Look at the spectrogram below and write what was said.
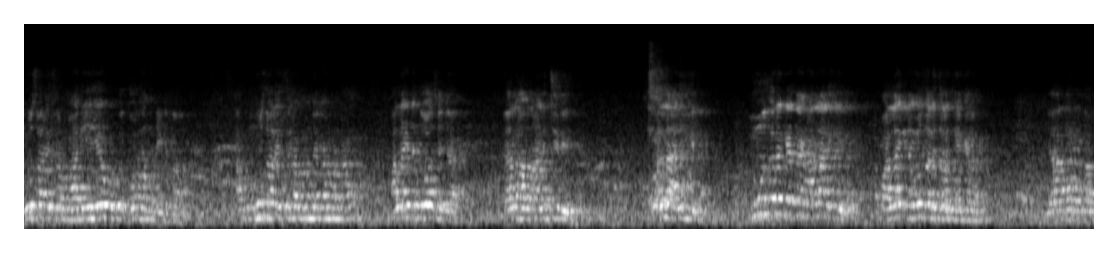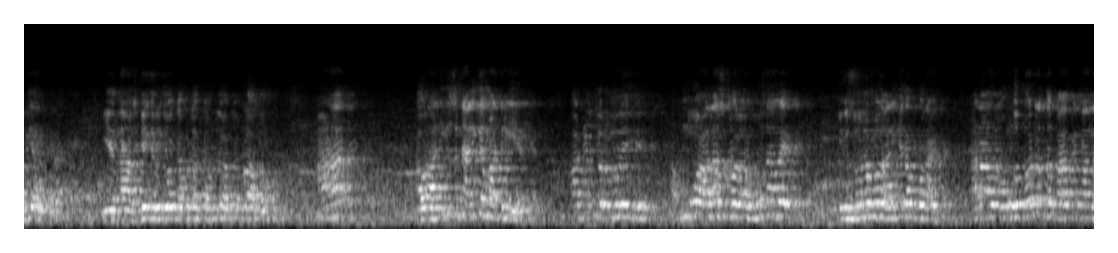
மூசாலித்தனம் மாதிரியே ஒரு தோரணம் பண்ணிட்டு இருந்தாங்க அப்போ மூசாலித்தனம் வந்து என்ன பண்ணாங்க? அல்லாஹ்கிட்ட துவா செஞ்சாங்க. வேலை அவரை அழிச்சிரு. அல்ல அழிக்கல. மூணு தடவை கேட்டாங்க அல்ல அழிக்கல. அப்போ அல்லா கிட்ட மூசாலித்தனம் கேட்கறாங்க யார் நான் இருக்கிறேன் ஏன் நான் கேட்குறதோ கபலா கபலா கபலா ஆகும் ஆனால் அவர் அழிக்க சொன்ன அழிக்க மாட்டீங்க அப்படின்னு சொல்லும்போது அப்போ மூ அல்லா சொல்லுவாங்க மூசாவே நீங்க சொல்லும் போது அழிக்க தான் போறாங்க. ஆனா அவர் உங்க தோற்றத்தை பார்க்கறனால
